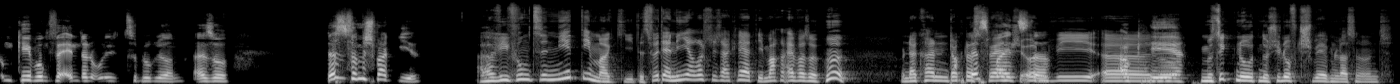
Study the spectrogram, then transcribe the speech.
Umgebung verändern, ohne sie zu berühren. Also, das ist für mich Magie. Aber wie funktioniert die Magie? Das wird ja nie richtig erklärt. Die machen einfach so, huh, und da kann Dr. das Strange irgendwie äh, Okay. so Musiknoten durch die Luft schweben lassen und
